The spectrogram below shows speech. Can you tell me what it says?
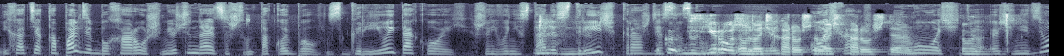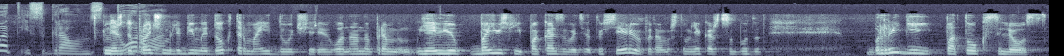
и хотя Капальди был хороший, мне очень нравится, что он такой был с гривой такой, что его не стали стричь к рождественскому. взъерошенный. Он очень хорош, он очень хорош, да. Ему очень, Он- очень идет, и сыграл он Между здорово. прочим, любимый доктор моей дочери. Он, она прям, я ее боюсь ей показывать эту серию, потому что мне кажется, будут рыбий поток слез.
